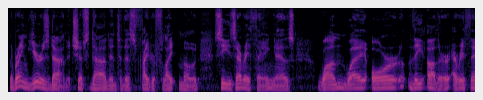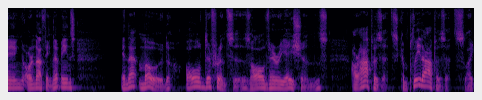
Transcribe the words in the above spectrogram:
the brain gears down. It shifts down into this fight or flight mode, sees everything as one way or the other, everything or nothing. That means in that mode, all differences, all variations are opposites, complete opposites. Like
